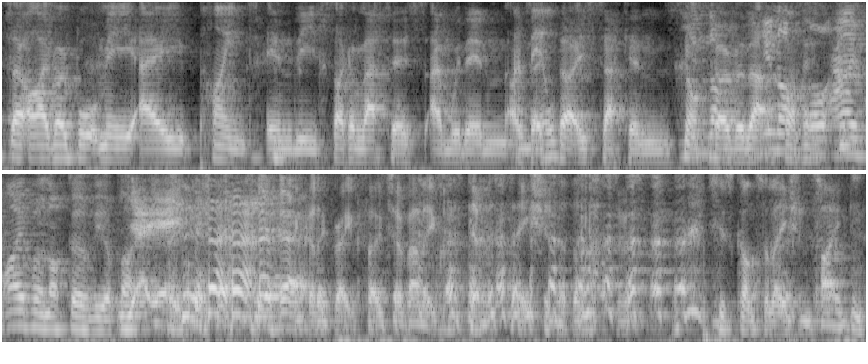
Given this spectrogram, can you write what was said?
So Ivo bought me a pint in the Southern Lettuce, and within I'd say thirty seconds knocked over that You knocked, pint. oh, Ivo knocked over your pint. Yeah, yeah, yeah. I got a great photo of Alex's devastation at the last of his, his consolation pint.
